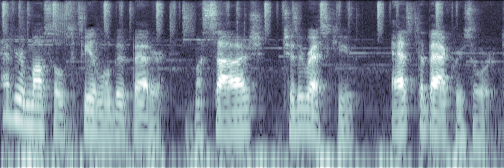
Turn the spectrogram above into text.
have your muscles feel a little bit better. Massage to the rescue at the Back Resort.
